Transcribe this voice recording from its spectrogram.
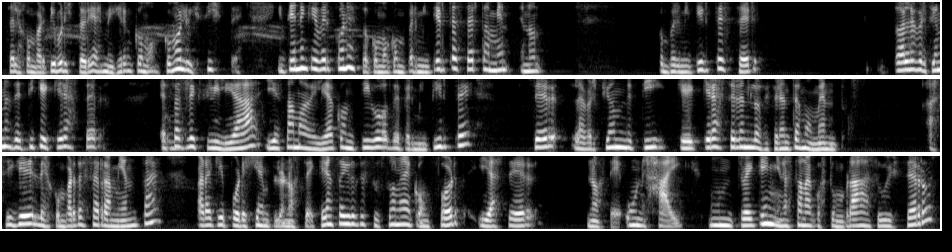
se los compartí por historias y me dijeron como, ¿cómo lo hiciste? Y tiene que ver con eso, como con permitirte ser también, con permitirte ser todas las versiones de ti que quieras ser. Esa flexibilidad y esa amabilidad contigo de permitirte ser la versión de ti que quieras ser en los diferentes momentos. Así que les comparto esa herramienta para que, por ejemplo, no sé, quieran salir de su zona de confort y hacer, no sé, un hike, un trekking y no están acostumbradas a subir cerros.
